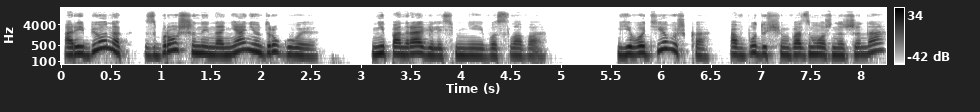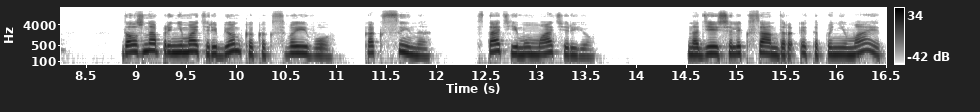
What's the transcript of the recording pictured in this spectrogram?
а ребенок, сброшенный на няню, другое. Не понравились мне его слова. Его девушка — а в будущем, возможно, жена, должна принимать ребенка как своего, как сына, стать ему матерью. Надеюсь, Александр это понимает?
